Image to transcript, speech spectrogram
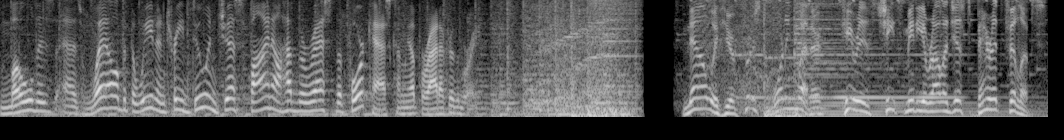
mold is as well, but the weed and tree doing just fine. I'll have the rest of the forecast coming up right after the break. Now with your first warning weather, here is Chief Meteorologist Barrett Phillips.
